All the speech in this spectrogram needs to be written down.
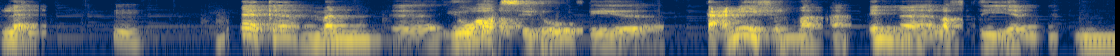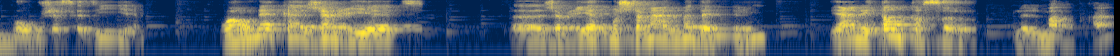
لا. هناك من آه، يواصل في تعنيف المرأة إن لفظيا وجسديا وهناك جمعيات آه، جمعيات مجتمع المدني يعني تنتصر للمرأة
